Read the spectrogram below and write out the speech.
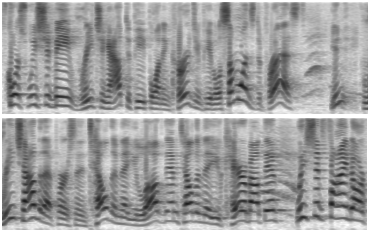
Of course, we should be reaching out to people and encouraging people. If someone's depressed, you reach out to that person and tell them that you love them, tell them that you care about them. We should find our,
